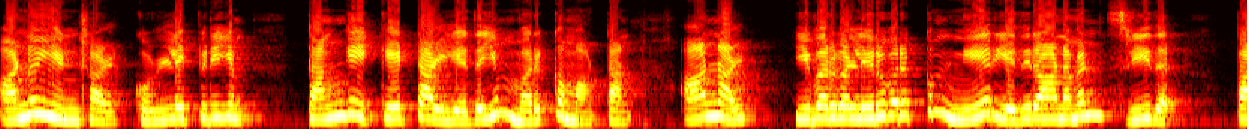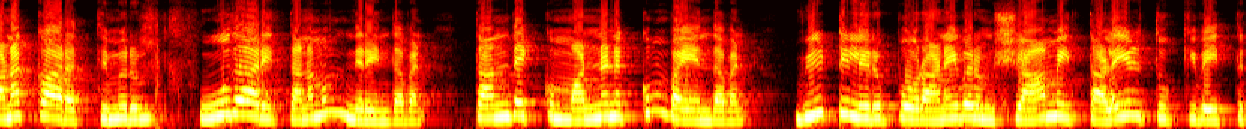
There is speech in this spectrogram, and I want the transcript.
அணு என்றால் கொள்ளை பிரியம். தங்கை கேட்டால் எதையும் மறுக்க மாட்டான். ஆனால் இவர்கள் இருவருக்கும் நேர் எதிரானவன் ஸ்ரீதர். பணக்கார திமிரும் ஊதாரித்தனமும் நிறைந்தவன். தந்தைக்கும் அண்ணனுக்கும் பயந்தவன். வீட்டில் இருப்போர் அனைவரும் ஷியாமை தலையில் தூக்கி வைத்து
